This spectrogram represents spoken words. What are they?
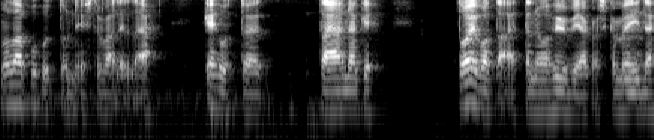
me ollaan puhuttu niistä välillä ja kehuttu, tai ainakin toivotaan, että ne on hyviä, koska me mm.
